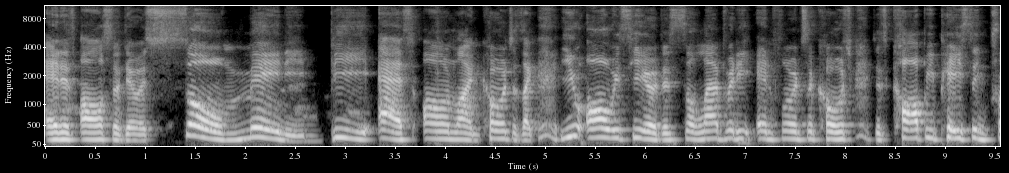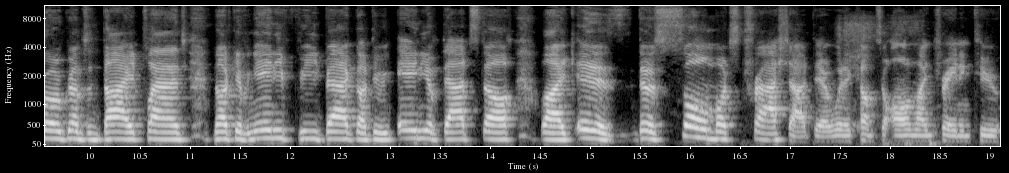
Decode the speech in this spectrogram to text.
it is also there is so many BS online coaches. Like you always hear this celebrity influencer coach just copy pasting programs and diet plans, not giving any feedback, not doing any of that stuff. Like it is there's so much trash out there when it comes to online training too.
